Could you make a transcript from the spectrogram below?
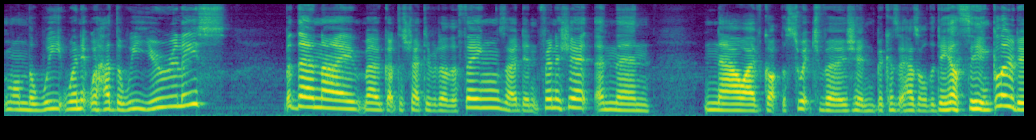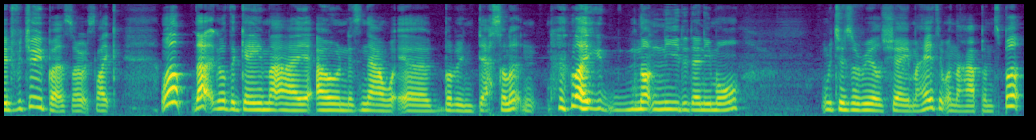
on the Wii when it had the Wii U release, but then I uh, got distracted with other things. I didn't finish it, and then now I've got the Switch version because it has all the DLC included for cheaper. So it's like, well, that the game I own is now uh, in desolate and like not needed anymore, which is a real shame. I hate it when that happens, but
